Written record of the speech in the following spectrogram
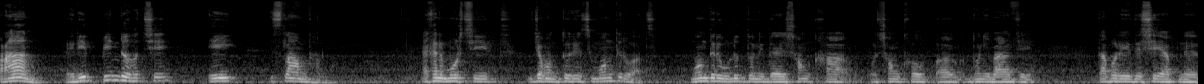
প্রাণ, হৃৎপিণ্ড হচ্ছে এই ইসলাম ধর্ম। এখানে মসজিদ যেমন তৈরি হয়েছে, মন্দিরও আছে। মন্দিরে উলুধ্বনি দেয়, সংখ্যা শঙ্খ ধ্বনি বাজে তারপরে এদেশে আপনার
